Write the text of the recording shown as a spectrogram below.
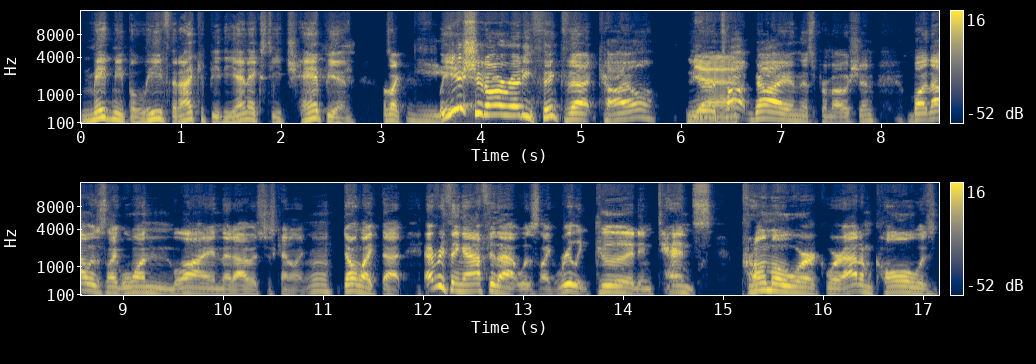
made me believe that I could be the NXT champion. I was like, yeah. well, you should already think that, Kyle. You're yeah. a top guy in this promotion. But that was like one line that I was just kind of like, mm, don't like that. Everything after that was like really good, intense promo work where Adam Cole was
